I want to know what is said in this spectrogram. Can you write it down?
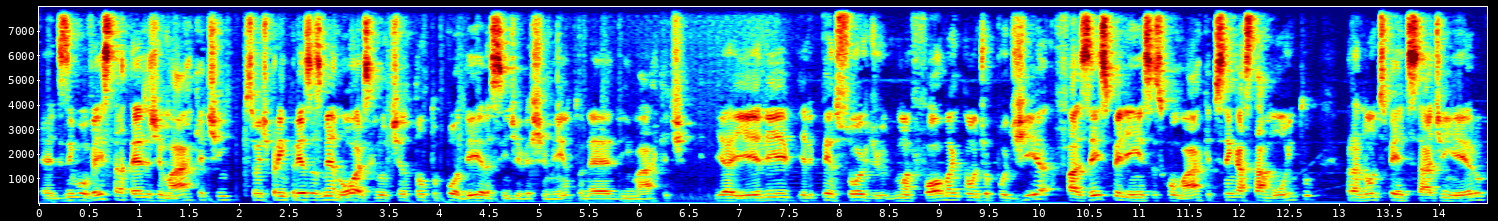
é, desenvolver estratégias de marketing, principalmente para empresas menores, que não tinham tanto poder, assim, de investimento, né, em marketing. E aí ele, ele pensou de uma forma onde eu podia fazer experiências com marketing sem gastar muito, para não desperdiçar dinheiro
